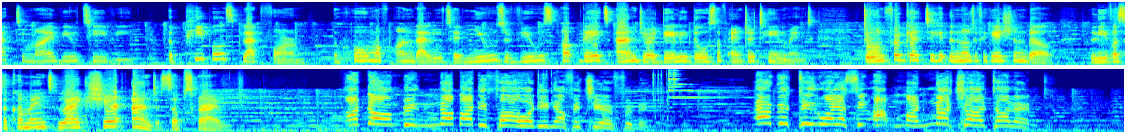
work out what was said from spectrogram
back to MyView TV, the people's platform, the home of undiluted news, reviews, updates, and your daily dose of entertainment. Don't forget to hit the notification bell, leave us a comment, like, share, and subscribe. I don't bring nobody forward in your cheer for me. Everything what you see up my natural talent.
